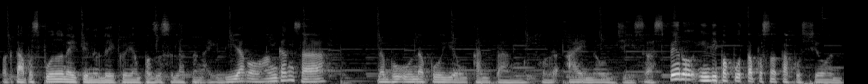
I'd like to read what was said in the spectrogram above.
Pagtapos po nun ay tinuloy ko yung pagsusulat ng idea ko hanggang sa nabuo na po yung kantang For I Know Jesus. Pero hindi pa po tapos na tapos yun.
